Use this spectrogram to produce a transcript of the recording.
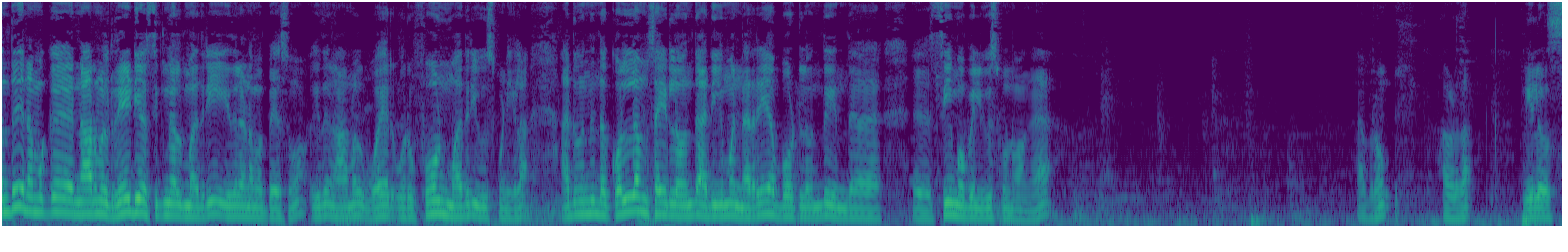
வந்து நமக்கு நார்மல் ரேடியோ சிக்னல் மாதிரி இதில் நம்ம பேசுவோம். இது நார்மல் ஒயர் ஒரு ஃபோன் மாதிரி யூஸ் பண்ணிக்கலாம். அது வந்து இந்த கொல்லம் சைடில் வந்து அதிகமாக நிறைய போட்டில் வந்து இந்த சி மொபைல் யூஸ் பண்ணுவாங்க. அப்புறம் அவ்வளோதான் வீலோஸ்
